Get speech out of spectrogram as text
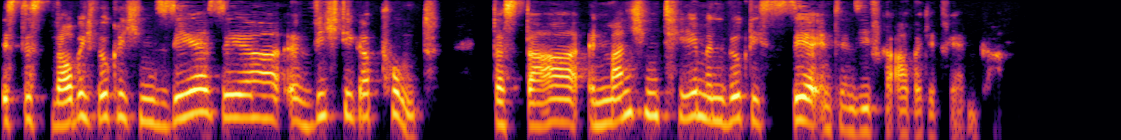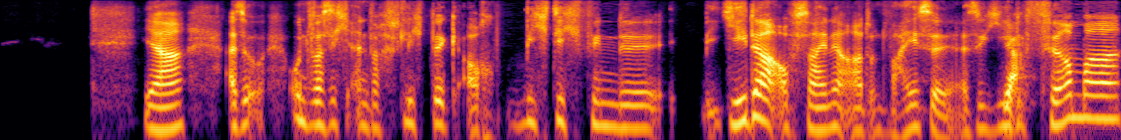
ist es, glaube ich, wirklich ein sehr, sehr äh, wichtiger Punkt, dass da in manchen Themen wirklich sehr intensiv gearbeitet werden kann. Ja, also und was ich einfach schlichtweg auch wichtig finde, jeder auf seine Art und Weise. Also jede ja. Firma,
